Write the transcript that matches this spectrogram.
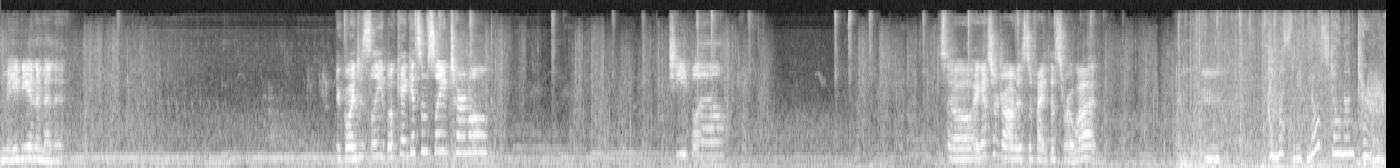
Maybe in a minute. You're going to sleep? Okay, get some sleep, turtle. Cheap well. So, I guess our job is to fight this robot. I must leave no stone unturned.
